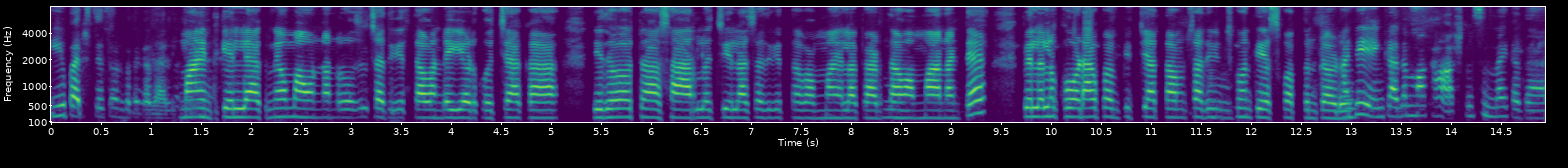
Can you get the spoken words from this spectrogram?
ఈ- పరిస్థితి ఉండదు కదా. మా ఇంటికి వెళ్ళాకనే మా ఉన్న రోజులు చదివిస్తామండి. ఏడుకు వచ్చాక ఏదో సార్లు వచ్చి ఇలా చదివిస్తావమ్మా ఇలా పెడతావమ్మా అని అంటే పిల్లల్ని కూడా పంపించేస్తాం చదివించుకొని తీసుకొస్తుంటాడు. అంటే ఏం కాదమ్మా హాస్టల్స్ ఉన్నాయి కదా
